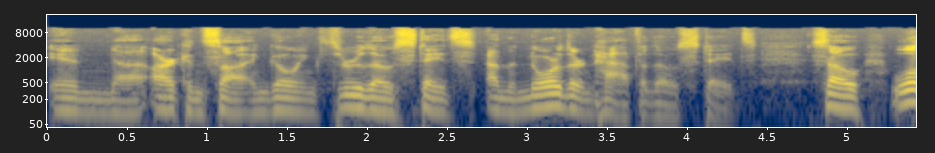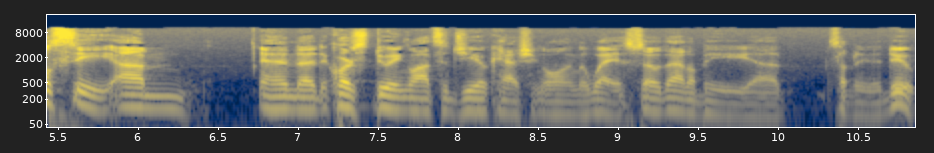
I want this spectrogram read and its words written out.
in uh, Arkansas and going through those states on the northern half of those states. So we'll see. Um, and uh, of course, doing lots of geocaching along the way. So that'll be uh, something to do.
